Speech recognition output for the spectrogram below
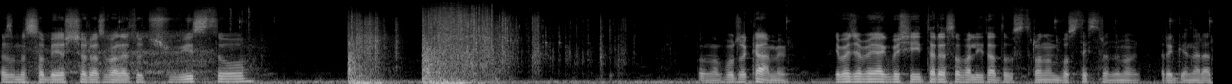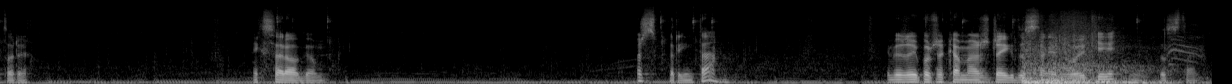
Wezmę sobie jeszcze rozwalę tu drzwi z tu. To no, poczekamy. Nie będziemy jakby się interesowali tamtą stroną, bo z tej strony mamy cztery generatory. Niech se robią. Masz sprinta? Jeżeli poczekamy aż Jake dostanie dwójki, nie dostanie.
